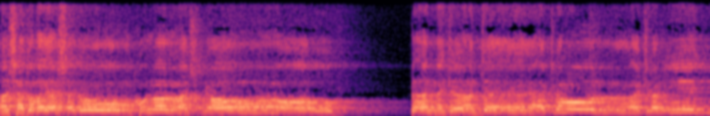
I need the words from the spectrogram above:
اشهد و یشهد کل الاشیاء. بأنك أنت أكرم الأكرمين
